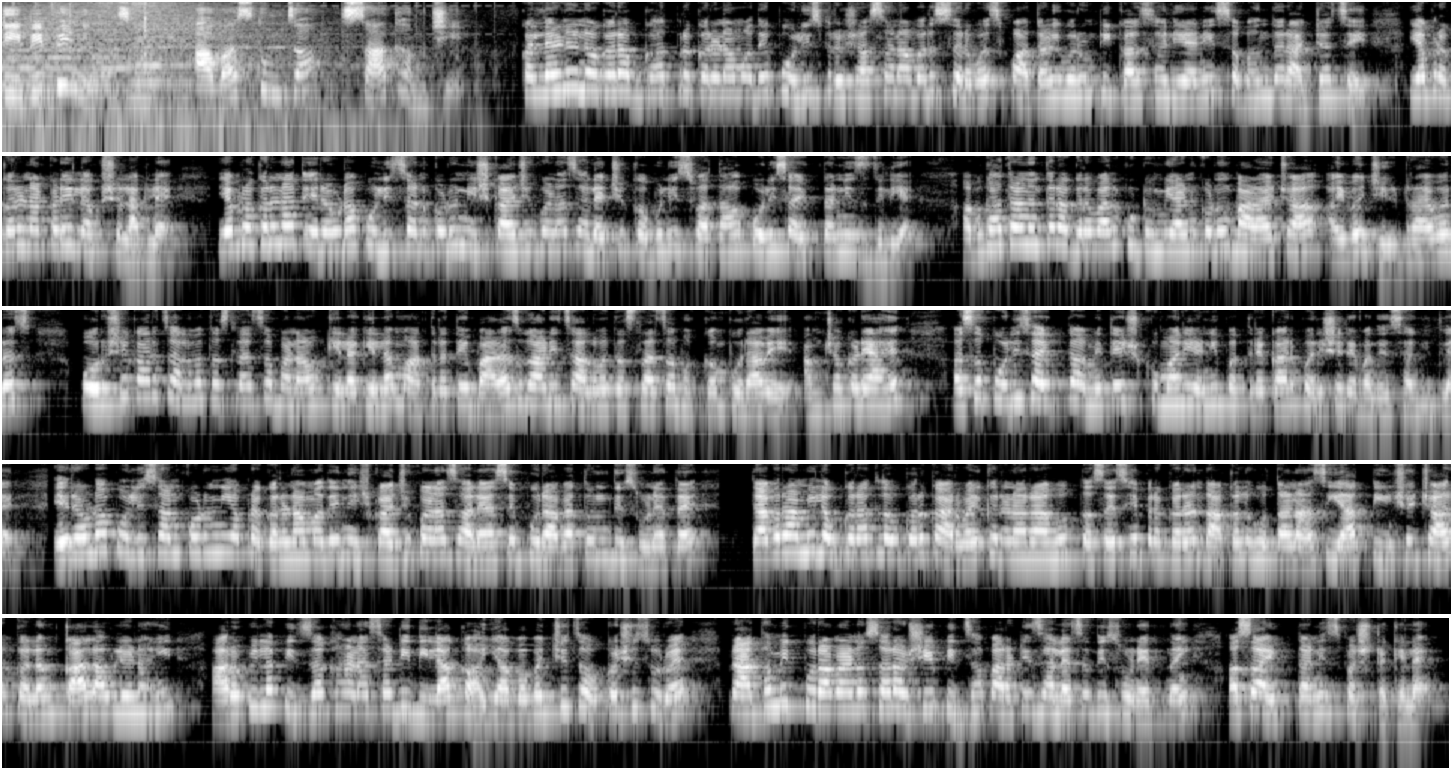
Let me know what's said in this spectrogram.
TBP news. आवाज तुमचा साथ आमची. कल्याणी नगर अपघात प्रकरणामध्ये पोलीस प्रशासनावर सर्वच पातळीवरून टीका झाली आणि सबंध राज्याचे या प्रकरणाकडे लक्ष लागलंय. या प्रकरणात एरवडा पोलिसांकडून निष्काळजीपणा झाल्याची कबुली स्वतः पोलीस आयुक्तांनीच दिली आहे अपघातानंतर अग्रवाल कुटुंबियांकडून बाळाच्या ऐवजी ड्रायव्हरच पोर्शे कार चालवत असल्याचा बनाव केला गेला मात्र ते बाळच गाडी चालवत असल्याचं भक्कम पुरावे आमच्याकडे आहेत असं पोलीस आयुक्त अमितेश कुमार यांनी पत्रकार परिषदेमध्ये सांगितलंय. एरवडा पोलिसांकडून या प्रकरणामध्ये निष्काळजीपणा झाल्याचे पुराव्यातून दिसून येत आहे त्यावर आम्ही लवकरात लवकर कारवाई करणार आहोत तसेच हे प्रकरण दाखल होतानाच यात तीनशे चार कलम का लावले नाही आरोपीला पिझ्झा खाण्यासाठी दिला का याबाबतची चौकशी सुरू आहे. प्राथमिक पुराव्यानुसार अशी पिझ्झा पार्टी झाल्याचं दिसून येत नाही असं आयुक्तांनी स्पष्ट केलं आहे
